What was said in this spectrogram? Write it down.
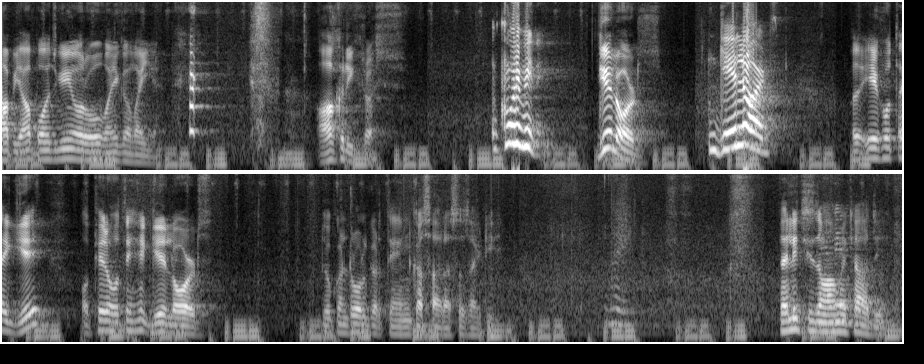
आप यहाँ पहुँच गई और वो वहीं का वहीं है। आखिरी क्रश। कोई भी नहीं। गे लॉर्ड्स गे लॉर्ड्स एक होता है ये और फिर होते हैं गे लॉर्ड्स जो कंट्रोल करते हैं इनका सारा सोसाइटी पहली चीज़ दिमाग में क्या आती है?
